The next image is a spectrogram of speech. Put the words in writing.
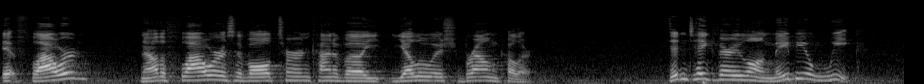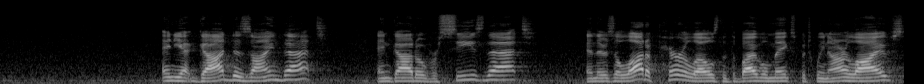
It flowered. Now the flowers have all turned kind of a yellowish brown color. Didn't take very long, maybe a week. And yet God designed that, and God oversees that. And there's a lot of parallels that the Bible makes between our lives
